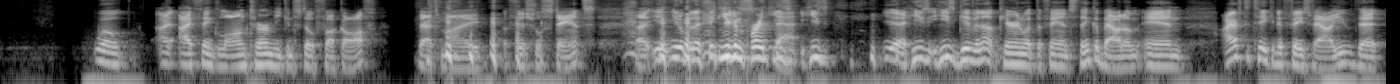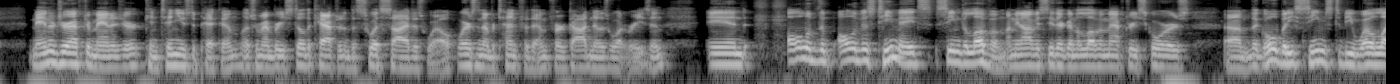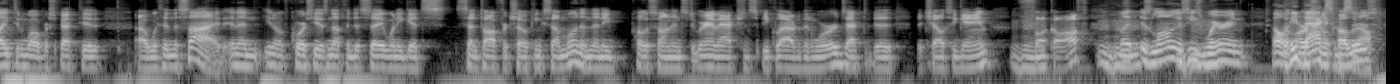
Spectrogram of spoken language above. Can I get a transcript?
well, I, I think long term he can still fuck off. That's my official stance. Uh, you, you know, but I think You can print he's, that. He's yeah, he's he's given up caring what the fans think about him, and I have to take it at face value that manager after manager continues to pick him. Let's remember he's still the captain of the Swiss side as well. Where's the number ten for them for God knows what reason? And all of the all of his teammates seem to love him. I mean, obviously they're going to love him after he scores um, the goal, but he seems to be well liked and well respected uh, within the side. And then, you know, of course, he has nothing to say when he gets sent off for choking someone, and then he posts on Instagram, "Actions speak louder than words." After the the Chelsea game, fuck off. But as long as he's wearing Oh, the he Arsenal backs colors. himself.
